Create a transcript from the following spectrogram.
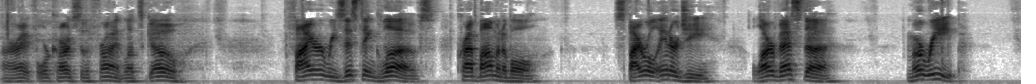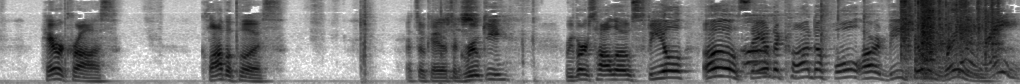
All right, four cards to the front. Let's go. Fire resistant gloves, Crabominable, Spiral Energy, Larvesta, Mareep, Heracross, Clobbopus. That's okay, that's a Jeez. Grookey. Reverse Holo, Sfeel. Oh, oh, Sandaconda Full Art V Chilling Reign Chilling Reign.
